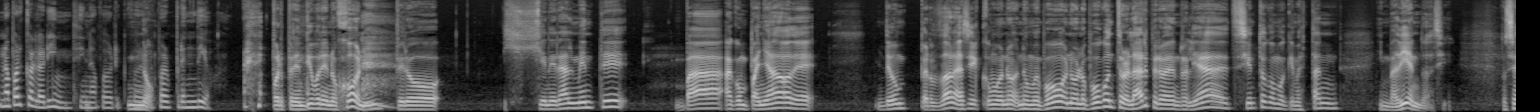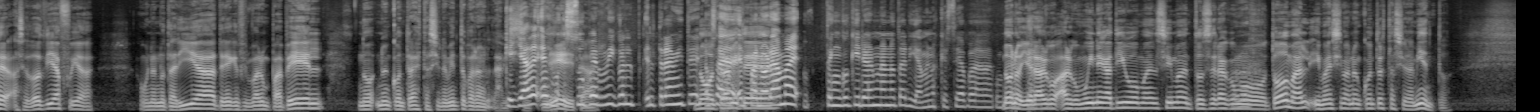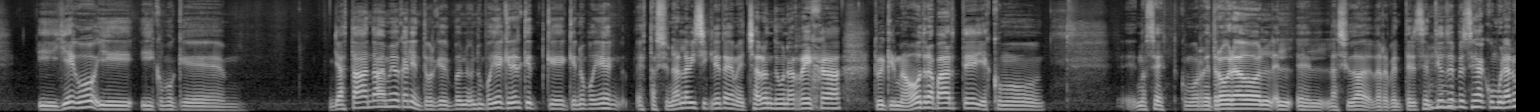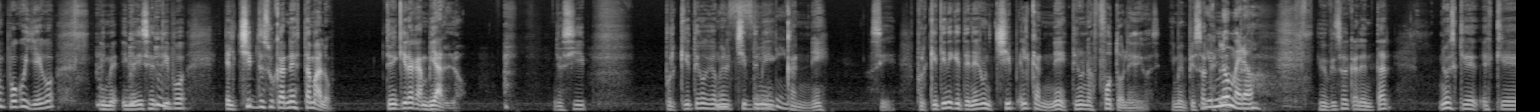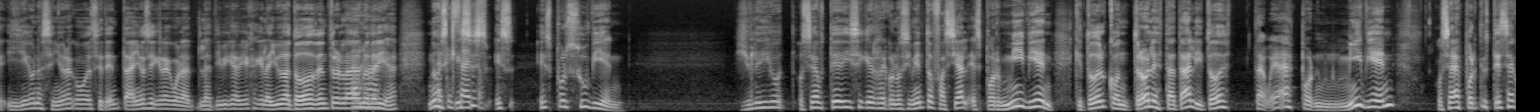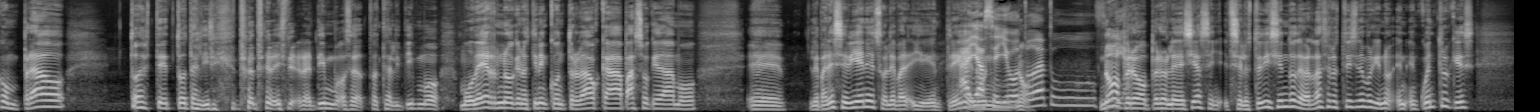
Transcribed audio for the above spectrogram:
No por colorín, sino por, por, No. por prendido. Por prendido por enojón, pero generalmente va acompañado de. De un perdón, así es como no, no me puedo, no lo puedo controlar, pero en realidad siento como que me están invadiendo así. No sé, hace dos días fui a, a una notaría, tenía que firmar un papel, no, no encontraba estacionamiento para la Que ya es bicicleta. súper rico el, el trámite. No, o sea, trámite- el panorama, tengo que ir a una notaría, a menos que sea para No, comprar no, y era algo, algo muy negativo más encima, entonces era como todo mal y más encima no encuentro estacionamiento. Y llego y, y como que mm, ya estaba, andaba medio caliente porque pues, no, podía creer que, que- que no podía estacionar la bicicleta, que me echaron de una reja, tuve que irme a otra parte y es como, eh, no sé, como retrógrado el- el- el- la ciudad de repente. En el sentido, empecé a acumular un poco y llego y me, y me dice el tipo, el chip de su carnet está malo, tiene que ir a cambiarlo. Yo así, ¿por qué tengo que cambiar ¿En el chip de mi carnet? Así, ¿por qué tiene que tener un chip el carnet? Tiene una foto, le digo así. Y me empiezo a Y un calentar. número. Y me empiezo a calentar. No, es que, es que, y llega una señora como de 70 años y que era como la, la típica vieja que le ayuda a todos dentro de la Ajá. notaría. No, La es que eso es, es, es por su bien. Y yo le digo, o sea, usted dice que el reconocimiento facial es por mi bien, que todo el control estatal y todo es esta weá es por mi bien, o sea, es porque usted se ha comprado todo este totali- totalitarismo, o sea, totalitismo moderno que nos tienen controlados cada paso que damos. Eh, ¿Le parece bien eso? ¿Le pare- y entrega Ah, ya un- se llevó no. toda tu. No, pero, pero le decía, se, se lo estoy diciendo, de verdad se lo estoy diciendo porque no, en- encuentro que es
